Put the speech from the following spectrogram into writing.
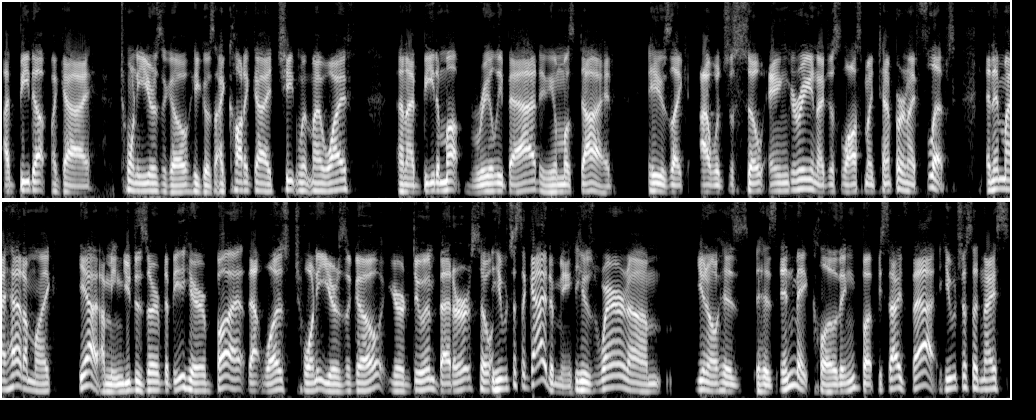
"I beat up a guy 20 years ago." He goes, "I caught a guy cheating with my wife, and I beat him up really bad, and he almost died." He was like, "I was just so angry, and I just lost my temper, and I flipped." And in my head, I'm like, "Yeah, I mean, you deserve to be here, but that was 20 years ago. You're doing better." So he was just a guy to me. He was wearing um you know his his inmate clothing but besides that he was just a nice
